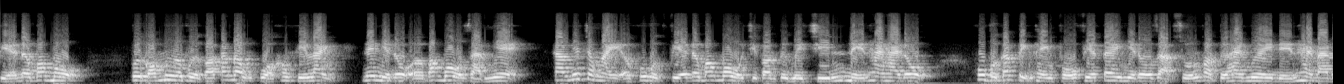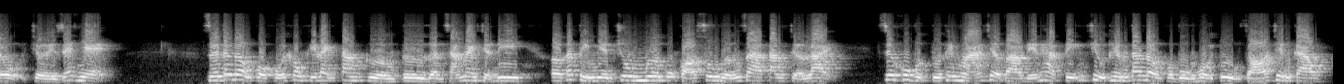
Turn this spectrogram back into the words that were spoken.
phía Đông Bắc Bộ. Vừa có mưa vừa có tác động của không khí lạnh nên nhiệt độ ở Bắc Bộ giảm nhẹ, Cao nhất trong ngày ở khu vực phía Đông Bắc Bộ chỉ còn từ 19 đến 22 độ. Khu vực các tỉnh thành phố phía Tây nhiệt độ giảm xuống còn từ 20 đến 23 độ, trời rét nhẹ. Dưới tác động của khối không khí lạnh tăng cường từ gần sáng nay trở đi, ở các tỉnh miền Trung mưa cũng có xu hướng gia tăng trở lại. Riêng khu vực từ Thanh Hóa trở vào đến Hà Tĩnh chịu thêm tác động của vùng hội tụ gió trên cao.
